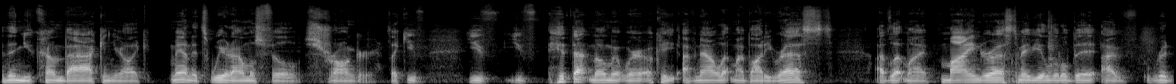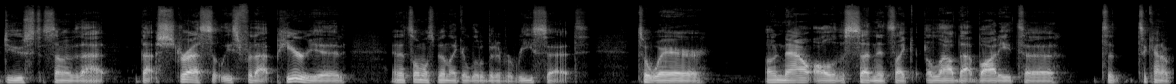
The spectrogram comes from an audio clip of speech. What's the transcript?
then you come back and you're like, man, it's weird. I almost feel stronger. It's like you've you've you've hit that moment where okay, I've now let my body rest. I've let my mind rest maybe a little bit. I've reduced some of that that stress at least for that period and it's almost been like a little bit of a reset to where oh now all of a sudden it's like allowed that body to to to kind of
